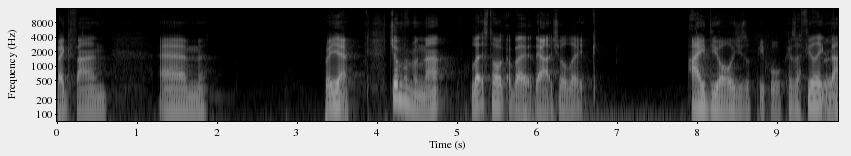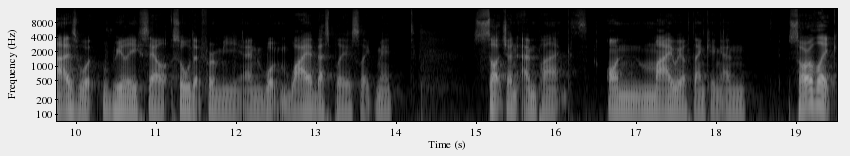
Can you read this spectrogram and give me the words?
big fan. Um, but yeah, jumping from that, let's talk about the actual like ideologies of people because I feel like Right. that is what really sell, sold it for me and what why this place like made such an impact on my way of thinking and sort of like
